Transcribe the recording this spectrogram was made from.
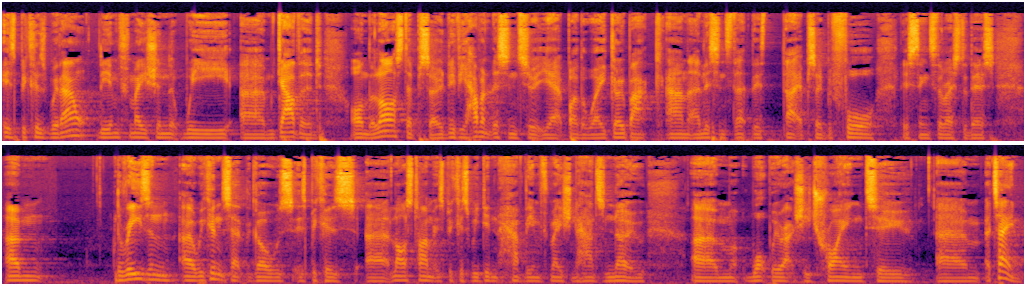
is because without the information that we um, gathered on the last episode, and if you haven't listened to it yet, by the way, go back and, and listen to that, this, that episode before listening to the rest of this. Um, the reason uh, we couldn't set the goals is because uh, last time is because we didn't have the information how to know um, what we were actually trying to um, attain.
